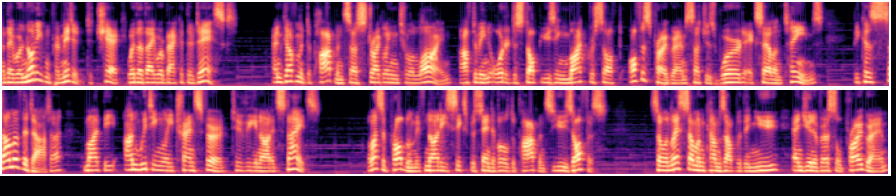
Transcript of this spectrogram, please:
and they were not even permitted to check whether they were back at their desks. And government departments are struggling to align after being ordered to stop using Microsoft Office programs such as Word, Excel, and Teams because some of the data might be unwittingly transferred to the United States. Well, that's a problem if 96% of all departments use Office. So, unless someone comes up with a new and universal program,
